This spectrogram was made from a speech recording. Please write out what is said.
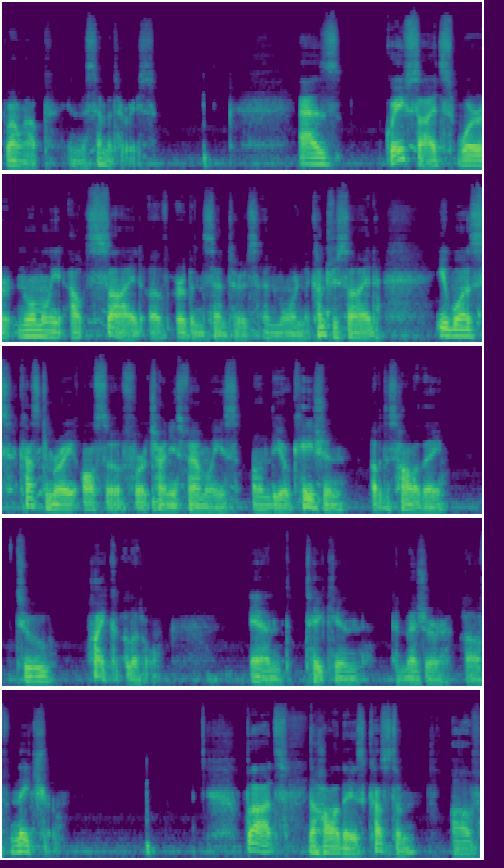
grown up in the cemeteries. As grave sites were normally outside of urban centers and more in the countryside, it was customary also for Chinese families on the occasion of this holiday to hike a little and take in a measure of nature. But the holiday's custom of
